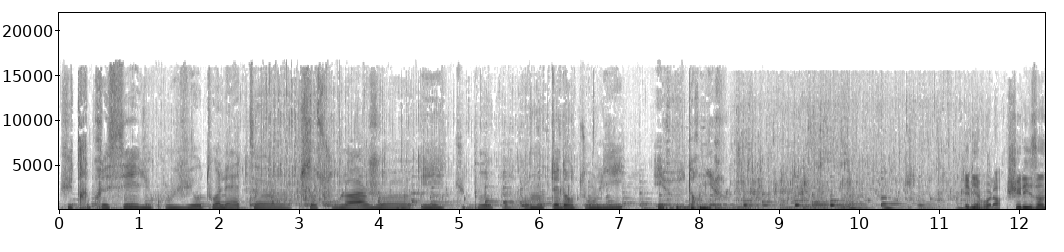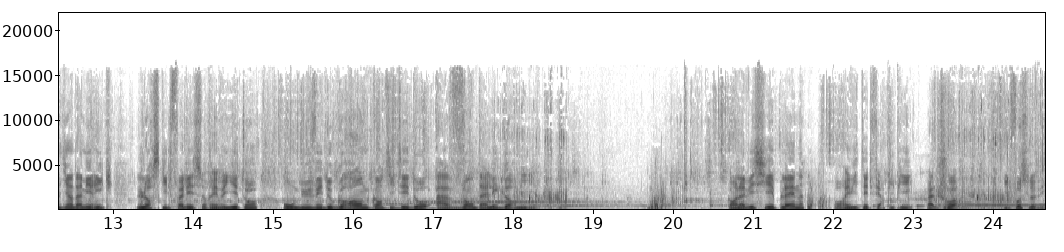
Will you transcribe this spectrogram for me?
je suis très pressée, du coup je vais aux toilettes, euh, ça soulage euh, et tu peux remonter dans ton lit et euh, dormir. Et Eh bien voilà, chez les Indiens d'Amérique, lorsqu'il fallait se réveiller tôt, on buvait de grandes quantités d'eau avant d'aller dormir. Quand la vessie est pleine, pour éviter de faire pipi, pas le choix, il faut se lever.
